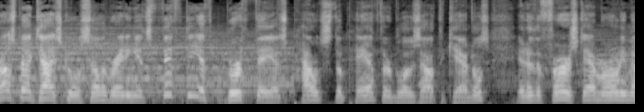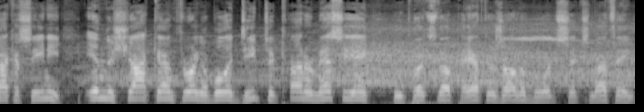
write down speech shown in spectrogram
Prospect High School celebrating its 50th birthday as Pounce the Panther blows out the candles. Into the first, Amarone Makasini in the shotgun, throwing a bullet deep to Connor Messier, who puts the Panthers on the board 6 0.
